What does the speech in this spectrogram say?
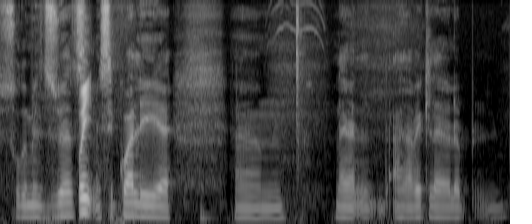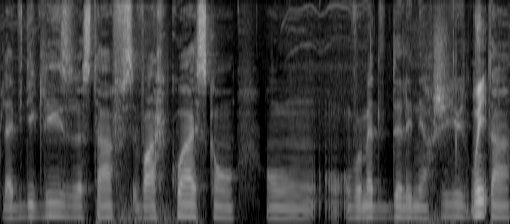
sur 2018. Oui. Mais c'est quoi les. euh, euh, la- avec la, vie d'église, le staff, vers quoi est-ce qu'on on, on veut mettre de l'énergie, du Oui. temps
